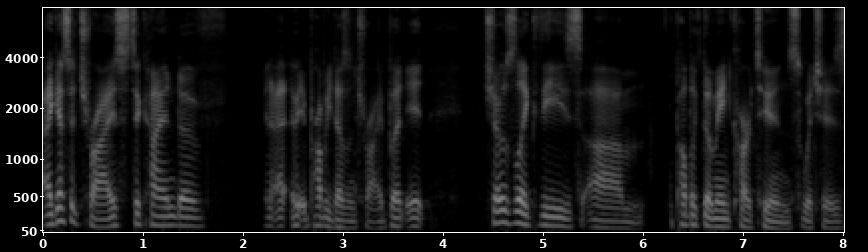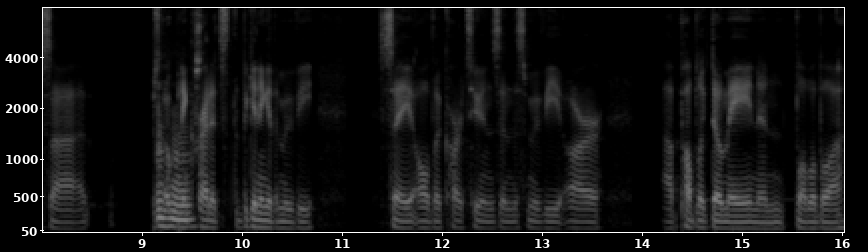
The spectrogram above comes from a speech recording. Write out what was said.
I guess it tries to kind of, and I- it probably doesn't try, but it shows like these um, public domain cartoons, which is uh, just opening credits at the beginning of the movie. Say all the cartoons in this movie are uh, public domain and blah blah blah.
